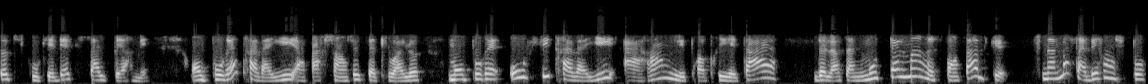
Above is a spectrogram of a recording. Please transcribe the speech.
ça, puis qu'au Québec, ça le permet. On pourrait travailler à faire changer cette loi-là, mais on pourrait aussi travailler à rendre les propriétaires de leurs animaux tellement responsables que finalement, ça dérange pas.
